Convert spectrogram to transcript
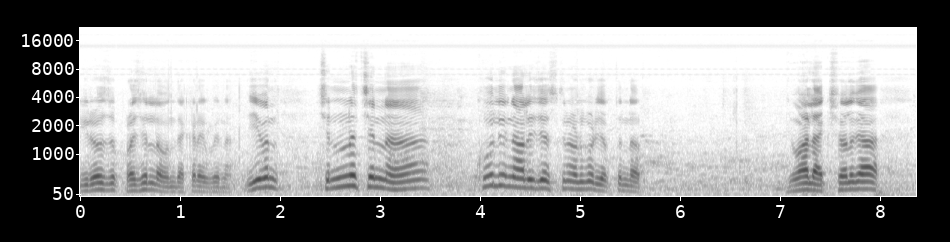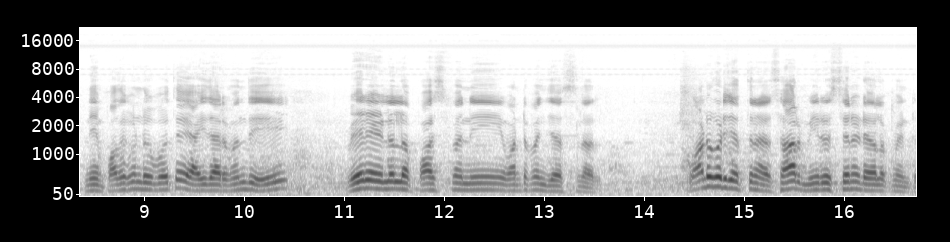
ఈరోజు ప్రజల్లో ఉంది ఎక్కడికి పోయినా. ఈవెన్ చిన్న చిన్న కూలీ నాలుగు చేసుకునే వాళ్ళు కూడా చెప్తున్నారు. ఇవాళ యాక్చువల్గా నేను పదకొండుకు పోతే ఐదారు మంది వేరే ఇళ్ళలో పాసి పని వంట పని చేస్తున్నారు. వాడు కూడా చెప్తున్నారు సార్ మీరు వస్తేనే డెవలప్మెంట్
